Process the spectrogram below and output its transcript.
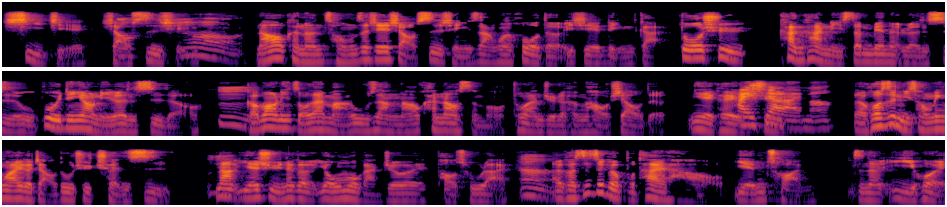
细节、小事情，哦、然后可能从这些小事情上会获得一些灵感，多去。看看你身边的人事物，不一定要你认识的哦。嗯，搞不好你走在马路上，然后看到什么，突然觉得很好笑的，你也可以去拍下来吗？呃，或是你从另外一个角度去诠释，嗯、那也许那个幽默感就会跑出来。嗯，呃，可是这个不太好言传，只能意会。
